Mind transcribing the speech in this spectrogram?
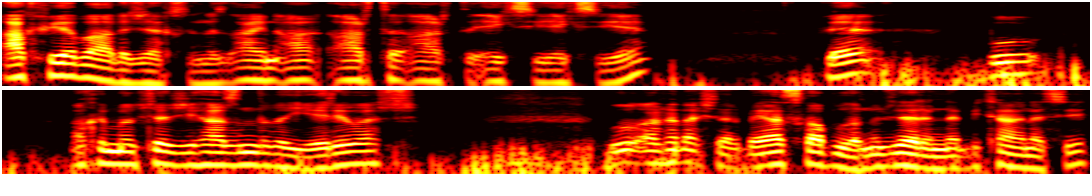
aküye bağlayacaksınız. Aynı ar- artı artı eksi eksiye. Ve bu akım ölçer cihazında da yeri var. Bu arkadaşlar beyaz kabloların üzerinde bir tanesi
